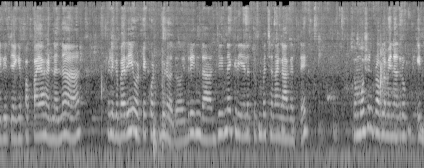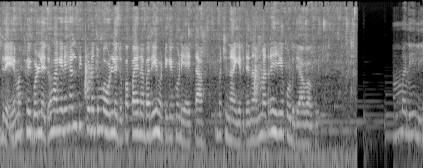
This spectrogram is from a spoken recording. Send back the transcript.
ಈ ರೀತಿಯಾಗಿ ಪಪ್ಪಾಯ ಹಣ್ಣನ್ನ ಬೆಳಿಗ್ಗೆ ಬರೀ ಹೊಟ್ಟೆ ಕೊಟ್ಬಿಡೋದು. ಇದರಿಂದ ಜೀರ್ಣಕ್ರಿಯೆ ಎಲ್ಲ ತುಂಬಾ ಚೆನ್ನಾಗಾಗುತ್ತೆ. ಸೊ ಮೋಷನ್ ಪ್ರಾಬ್ಲಮ್ ಏನಾದರೂ ಇದ್ರೆ ಮಕ್ಕಳಿಗೆ ಒಳ್ಳೇದು. ಹಾಗೇನೆ ಹೆಲ್ತಿಗೆ ಕೂಡ ತುಂಬಾ ಒಳ್ಳೇದು. ಪಪ್ಪಾಯನ ಬರೀ ಹೊಟ್ಟೆಗೆ ಕೊಡಿ ಆಯ್ತಾ? ತುಂಬಾ ಚೆನ್ನಾಗಿರುತ್ತೆ. ನಾನು ಮಾತ್ರ ಹೀಗೆ ಕೊಡುದು ಯಾವಾಗಲೂ. ಮನೇಲಿ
